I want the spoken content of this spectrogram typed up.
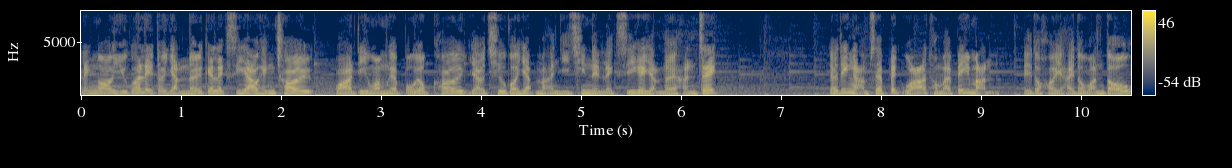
另外，如果你對人類嘅歷史有興趣，華地灣嘅保育區有超過一萬二千年歷史嘅人類痕跡，有啲岩石壁畫同埋碑文，你都可以喺度揾到。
